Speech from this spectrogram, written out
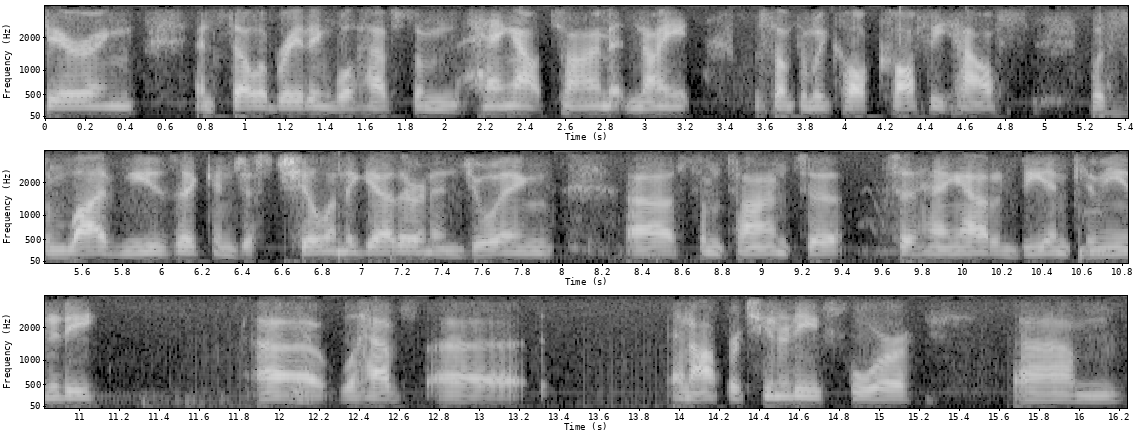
sharing and celebrating. We'll have some hangout time at night, something we call Coffee House, with some live music and just chilling together and enjoying uh, some time to to hang out and be in community. Uh, we'll have uh, an opportunity for um,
